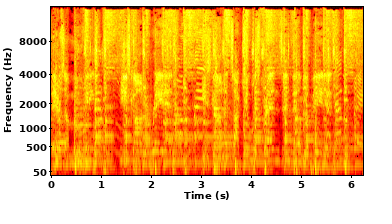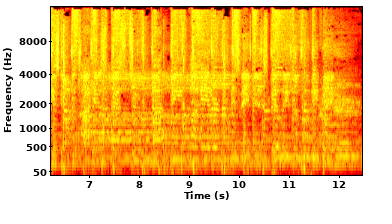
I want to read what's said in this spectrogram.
there's a movie, he's gonna rate it. He's gonna talk to his friends and they'll debate it. He's gonna try his best to not be a hater. His name is Billy the Movie Grader.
